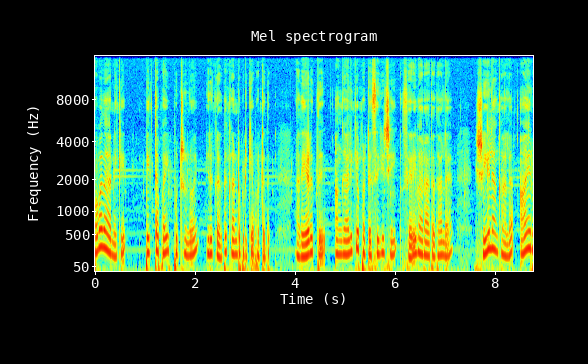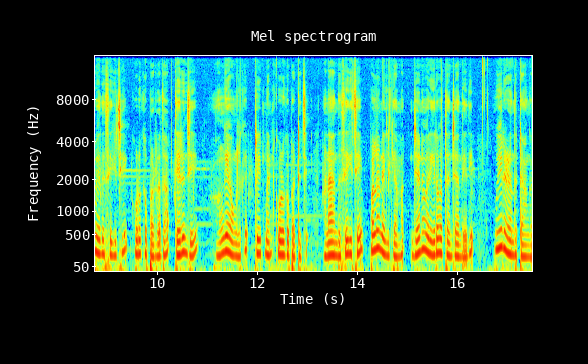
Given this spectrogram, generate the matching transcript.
பவதாரணிக்கு பித்தப்பை புற்றுநோய் இருக்கிறது கண்டுபிடிக்கப்பட்டது. அதையடுத்து அங்கே அளிக்கப்பட்ட சிகிச்சை சரி வராததால் ஸ்ரீலங்காவில் ஆயுர்வேத சிகிச்சை கொடுக்கப்படுறதா தெரிஞ்சு அங்கே அவங்களுக்கு ட்ரீட்மெண்ட் கொடுக்கப்பட்டுச்சு. ஆனால் அந்த சிகிச்சை பலனளிக்காமல் ஜனவரி இருபத்தஞ்சாம் தேதி உயிரிழந்துட்டாங்க.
